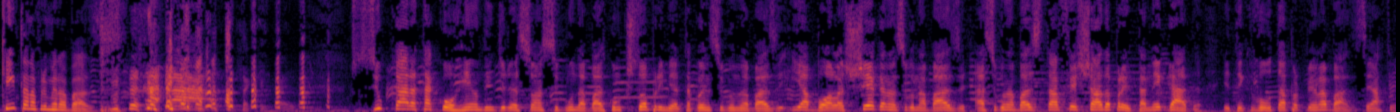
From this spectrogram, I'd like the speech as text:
Quem tá na primeira base? Se o cara tá correndo em direção à segunda base, conquistou a primeira, tá correndo na segunda base e a bola chega na segunda base, a segunda base tá fechada pra ele, tá negada. Ele tem que voltar pra primeira base, certo?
